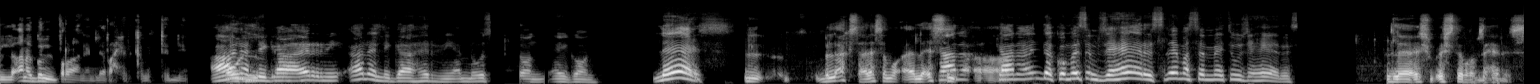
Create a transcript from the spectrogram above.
أنا أقول بران اللي راح يركب التنين. أنا اللي قاهرني أنا اللي قاهرني إنه اسمه ايجون ليش؟ بالعكس على اسم على اسم كان آه. كان عندكم اسم زهيرس ليه ما سميتوه زهيرس؟ لا إيش إيش تبغى بزهيرس؟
